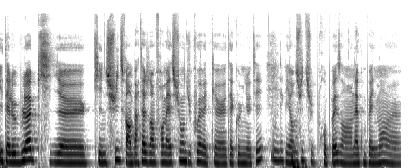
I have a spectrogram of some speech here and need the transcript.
Et tu as le blog qui, euh, qui est une suite, enfin un partage d'informations du coup avec euh, ta communauté. Et ensuite, tu proposes un accompagnement euh,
